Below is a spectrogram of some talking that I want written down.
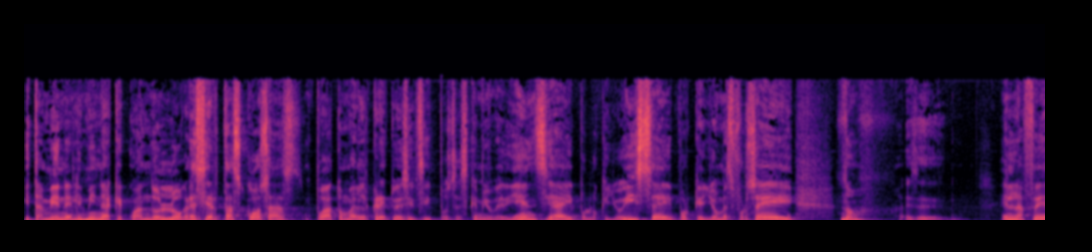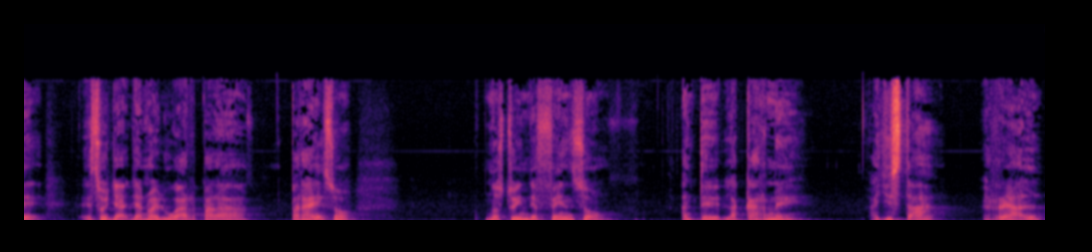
Y también elimina que cuando logre ciertas cosas pueda tomar el crédito y decir, sí, pues es que mi obediencia y por lo que yo hice y porque yo me esforcé. Y... No, eh, en la fe eso ya, ya no hay lugar para, para eso. No estoy indefenso ante la carne. Allí está, es real.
